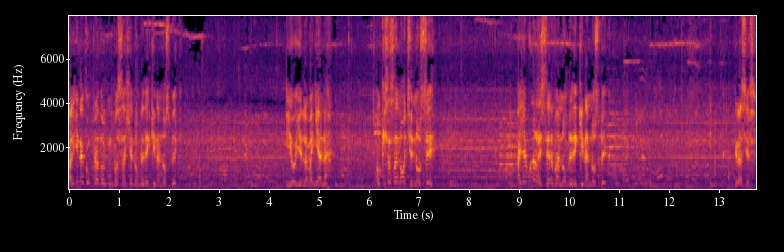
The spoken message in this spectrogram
¿Alguien ha comprado algún pasaje a nombre de Kenan Osbeck? ¿Y hoy en la mañana? O quizás anoche, no sé. ¿Hay alguna reserva a nombre de Kenan Osbeck? Gracias.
